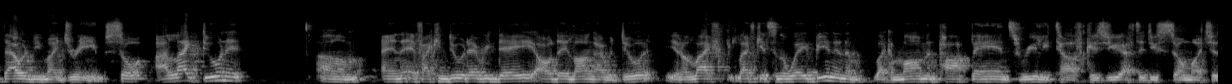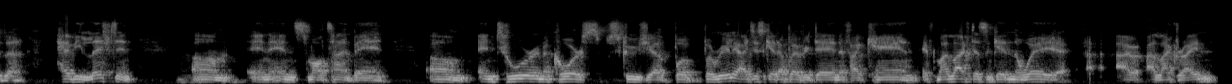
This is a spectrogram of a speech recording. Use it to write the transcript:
that would be my dream. So I like doing it um, and if I can do it every day, all day long, I would do it. You know, life life gets in the way. Being in a like a mom and pop band's really tough because you have to do so much of the heavy lifting, mm-hmm. um, and and small time band. Um, and touring, of course, screws you up. But but really, I just get up every day, and if I can, if my life doesn't get in the way, I, I, I like writing.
